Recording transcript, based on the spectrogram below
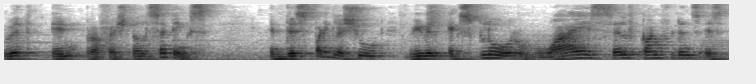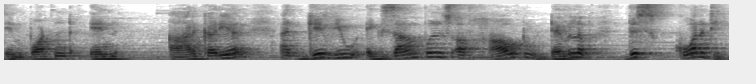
with in professional settings. In this particular shoot, we will explore why self-confidence is important in our career and give you examples of how to develop this quality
